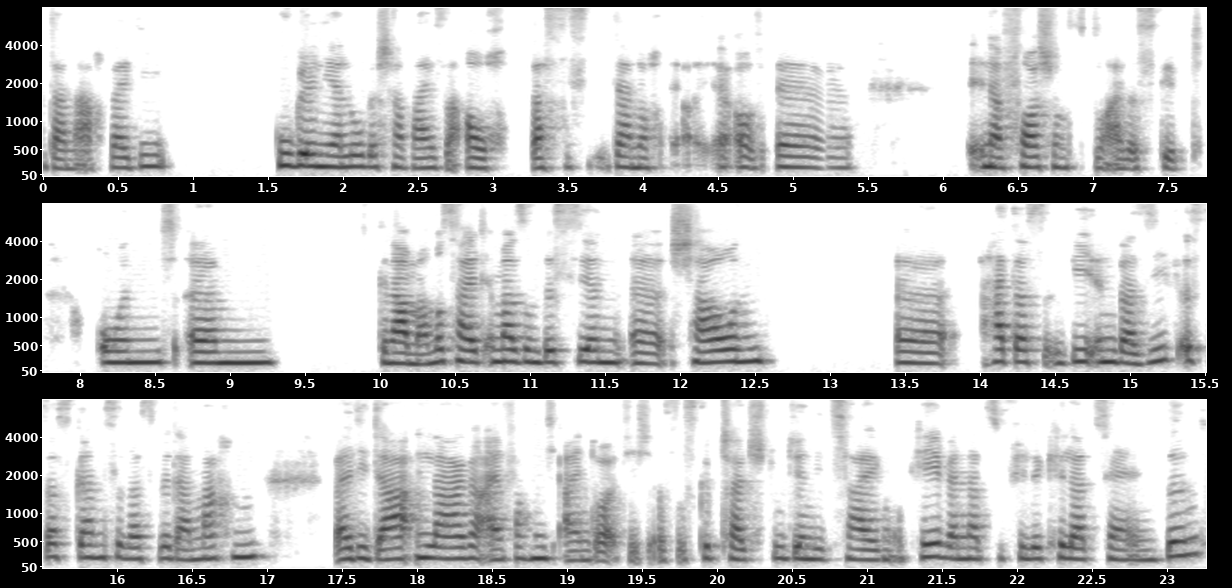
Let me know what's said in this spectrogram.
danach, weil die googeln ja logischerweise auch, was es da noch äh, äh, in der Forschung so alles gibt. Und ähm, genau, man muss halt immer so ein bisschen äh, schauen, äh, hat das, wie invasiv ist das Ganze, was wir da machen, weil die Datenlage einfach nicht eindeutig ist. Es gibt halt Studien, die zeigen, okay, wenn da zu viele Killerzellen sind,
